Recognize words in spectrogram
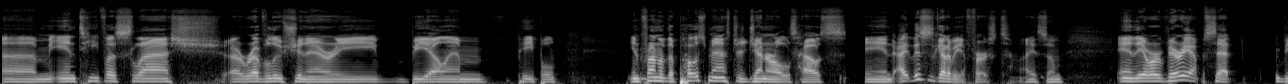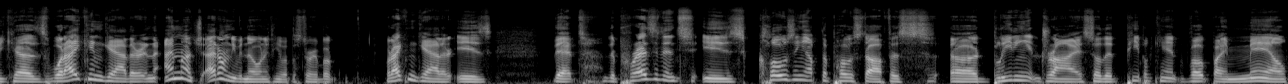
um, Antifa slash uh, revolutionary BLM people in front of the Postmaster General's house, and I, this has got to be a first, I assume. And they were very upset because what I can gather, and I'm not, I don't even know anything about the story, but what I can gather is that the president is closing up the post office, uh, bleeding it dry, so that people can't vote by mail,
